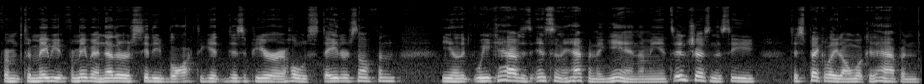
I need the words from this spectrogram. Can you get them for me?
from to maybe for maybe another city block to get disappear or a whole state or something. You know, we could have this incident happen again. I mean, it's interesting to see to speculate on what could happen.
